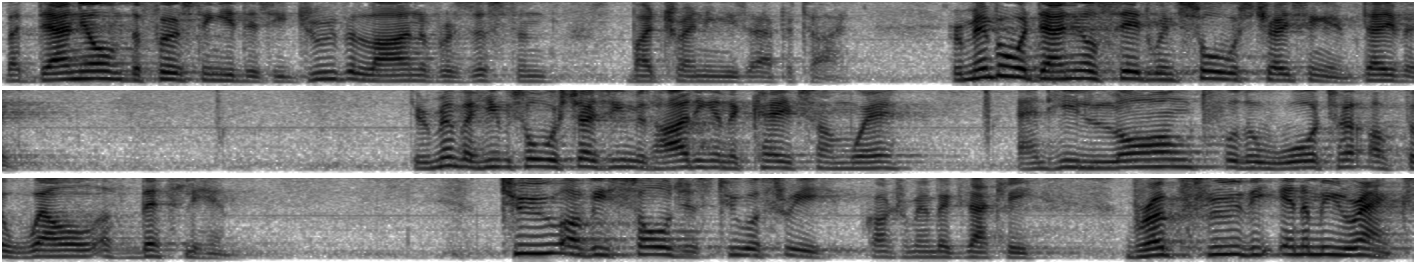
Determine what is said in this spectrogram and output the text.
But Daniel, the first thing he did is he drew the line of resistance by training his appetite. Remember what Daniel said when Saul was chasing him, David. Do you remember he, was always chasing him, he was hiding in a cave somewhere, and he longed for the water of the well of Bethlehem. Two of his soldiers, two or three, can't remember exactly, broke through the enemy ranks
